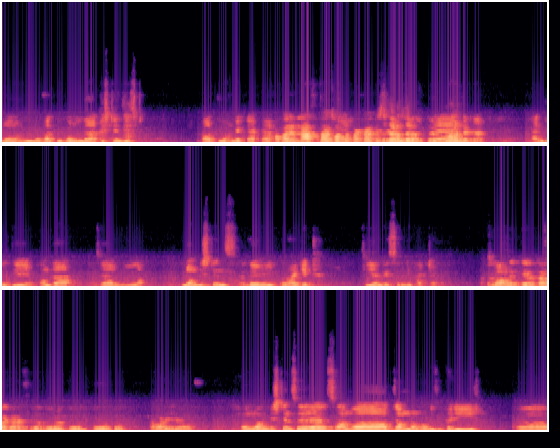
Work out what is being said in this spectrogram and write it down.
lo- local people the distance is uh, 200 taka. সকালে নাস্তা কত টাকা আচ্ছা দিচ্ছে দাঁড়ান দাঁড়ান two hundred হ্যাঁ and the, on the, the lo- long distance they provided 375 taka. Long এ কারা কারা ছিল দূর দূর দূর দূর খাবারই যাওয়া Uh, long distance uh, some uh, Jamnagar is very uh,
